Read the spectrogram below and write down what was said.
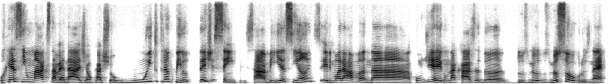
Porque, assim, o Max, na verdade, é um cachorro muito tranquilo desde sempre, sabe? E, assim, antes ele morava na, com o Diego na casa do, dos, meus, dos meus sogros, né?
